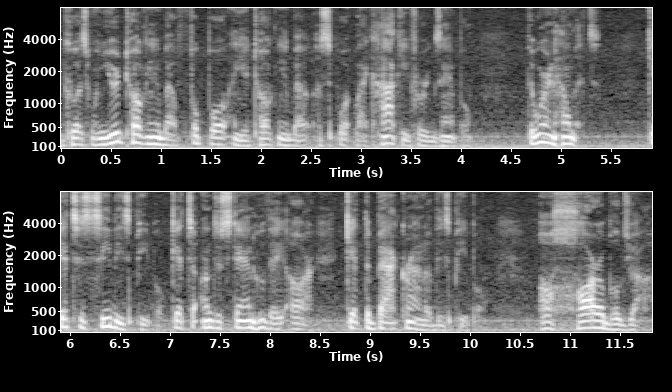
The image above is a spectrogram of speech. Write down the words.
Because when you're talking about football and you're talking about a sport like hockey, for example, they're wearing helmets. Get to see these people, get to understand who they are, get the background of these people. A horrible job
